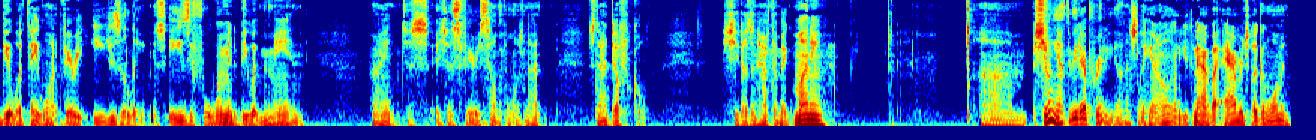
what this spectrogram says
get what they want very easily. It's easy for women to be with men, right? Just it's just very simple. It's not it's not difficult. She doesn't have to make money. Um, she don't have to be that pretty, honestly. You know, you can have an average looking woman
